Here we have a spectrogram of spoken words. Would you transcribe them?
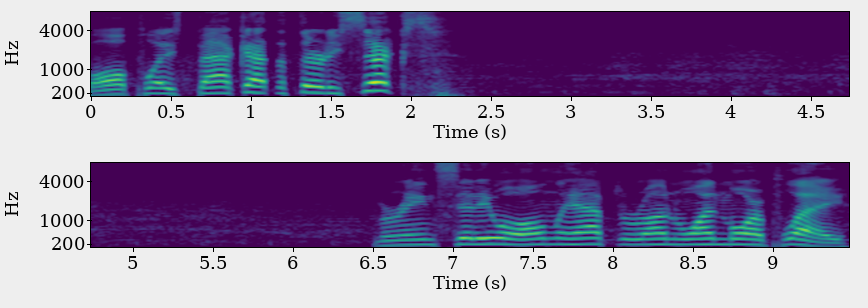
Ball placed back at the 36. Marine City will only have to run one more play.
